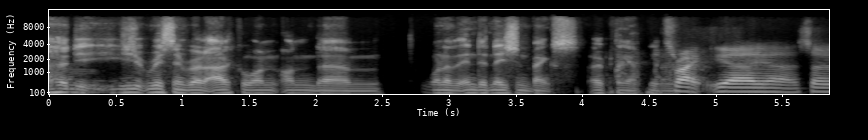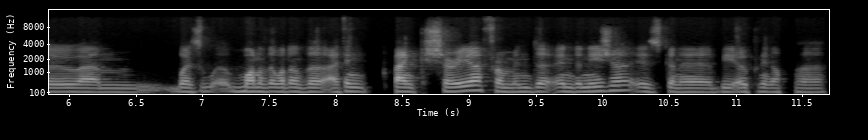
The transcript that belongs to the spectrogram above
I heard you, um, you, recently wrote an article on on um, one of the Indonesian banks opening up. That's right. Yeah, yeah. So um, was one of the one of the I think Bank Sharia from Indo- Indonesia is going to be opening up a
